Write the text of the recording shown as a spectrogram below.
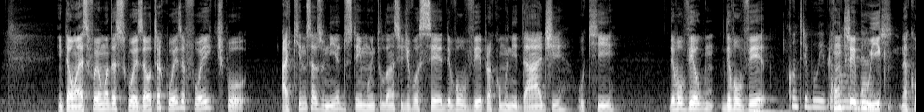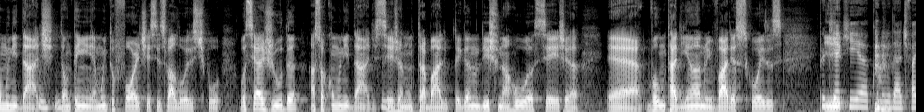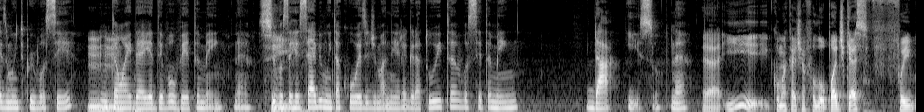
então essa foi uma das coisas. A outra coisa foi, tipo, aqui nos Estados Unidos tem muito lance de você devolver para a comunidade o que devolver algum devolver contribuir contribuir comunidade. na comunidade. Uhum. Então tem é muito forte esses valores, tipo, você ajuda a sua comunidade, uhum. seja num trabalho pegando lixo na rua, seja é, voluntariando em várias coisas. Porque e... aqui a comunidade faz muito por você, Uhum. Então a ideia é devolver também, né? Sim. Se você recebe muita coisa de maneira gratuita, você também dá isso, né? É, e como a Kátia falou, o podcast foi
